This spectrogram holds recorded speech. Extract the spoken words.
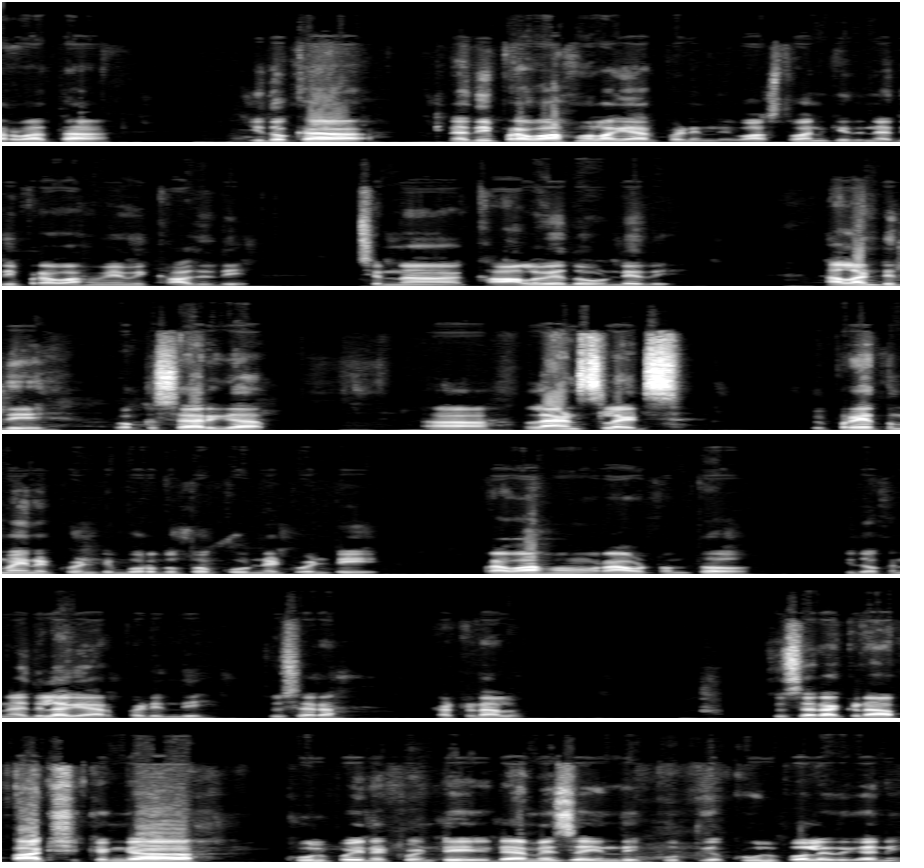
తర్వాత ఇదొక నదీ ప్రవాహంలాగా ఏర్పడింది. వాస్తవానికి ఇది నదీ ప్రవాహం ఏమీ కాదు ఇది. చిన్న కాలువ ఏదో ఉండేది. అలాంటిది ఒక్కసారిగా ల్యాండ్ స్లైడ్స్ విపరీతమైనటువంటి బురదతో కూడినటువంటి ప్రవాహం రావటంతో ఇది ఒక నదిలాగా ఏర్పడింది. చూసారా కట్టడాలు? చూసారా అక్కడ పాక్షికంగా కూలిపోయినటువంటి డ్యామేజ్ అయింది. పూర్తిగా కూలిపోలేదు కానీ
